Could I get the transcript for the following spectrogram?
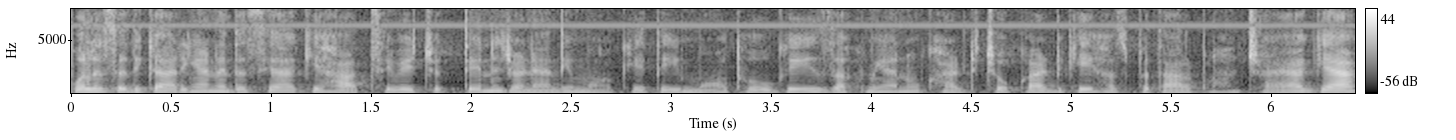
ਪੁਲਿਸ ਅਧਿਕਾਰੀਆਂ ਨੇ ਦੱਸਿਆ ਕਿ ਹਾਦਸੇ ਵਿੱਚ ਤਿੰਨ ਜਣਿਆਂ ਦੀ ਮੌਕੇ ਤੇ ਹੀ ਮੌਤ ਹੋ ਗਈ। ਜ਼ਖਮੀਆਂ ਨੂੰ ਖੱਡ 'ਚੋਂ ਕੱਢ ਕੇ ਹਸਪਤਾਲ ਪਹੁੰਚਾਇਆ ਗਿਆ,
